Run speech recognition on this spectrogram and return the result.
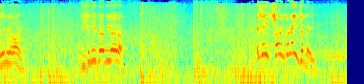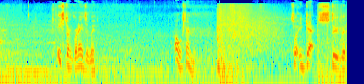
Leave me alone. You can eat Baby Yoda. Is he throwing grenades at me? He's throwing grenades at me. Oh, it's friendly. That's what you get, stupid.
